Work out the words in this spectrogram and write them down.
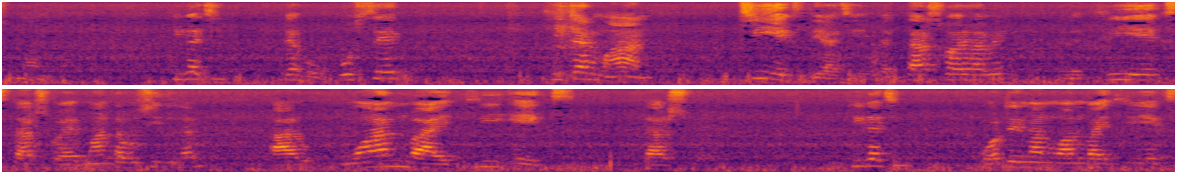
সমান ঠিক আছে? দেখো কোসেক থিটার মান থ্রি এক্স দেওয়া আছে। তার স্কোয়ার হবে। তাহলে থ্রি এক্স তার স্কোয়ার মানটা বসিয়ে দিলাম। আর ওয়ান বাই থ্রি এক্স তার ঠিক আছে? কটের মান ওয়ান বাই থ্রি এক্স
